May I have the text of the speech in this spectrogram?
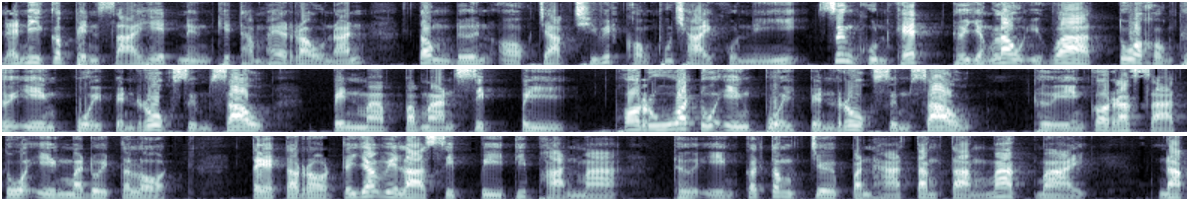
และนี่ก็เป็นสาเหตุหนึ่งที่ทำให้เรานั้น ต้องเดินออกจากชีวิตของผู้ชายคนนี้ ซึ่งคุณแคทเธอยังเล่าอีกว่าตัวของเธอเองป่วยเป็นโรคซึมเศร้า เป็นมาประมาณ 10 ปี พอรู้ว่าตัวเองป่วยเป็นโรคซึมเศร้า เธอเองก็รักษาตัวเองมาโดยตลอด แต่ตลอดระยะเวลา 10 ปีที่ผ่านมา เธอเองก็ต้องเจอปัญหาต่างๆ มากมาย หนัก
